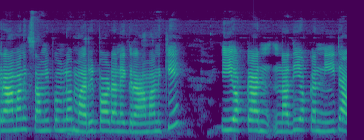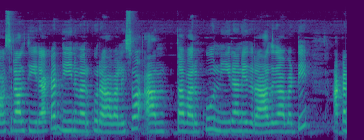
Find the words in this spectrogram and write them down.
గ్రామానికి సమీపంలో మర్రిపాడు అనే గ్రామానికి ఈ యొక్క నది యొక్క నీటి అవసరాలు తీరాక దీని వరకు రావాలి. సో అంతవరకు నీరు అనేది రాదు కాబట్టి అక్కడ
